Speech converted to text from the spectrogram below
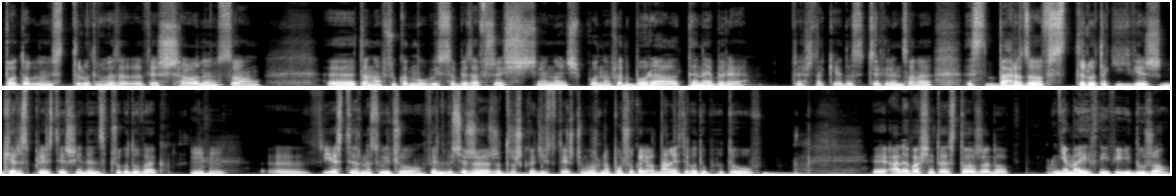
podobnym stylu, trochę wiesz, szalonym są, e, to na przykład mógłbyś sobie zawsze ściągnąć po na przykład Boreal Tenebre. Też takie dosyć zakręcone. Jest bardzo w stylu takich, wiesz, gier z PlayStation 1 z przygodówek. Mhm. E, jest też na Switchu, więc myślę, że, że troszkę gdzieś tutaj jeszcze można poszukać, odnaleźć tego typu tytułów. E, ale właśnie to jest to, że no, nie ma ich w tej chwili dużo.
